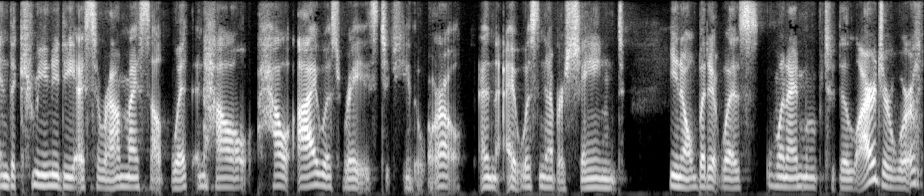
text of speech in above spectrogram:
in the community I surround myself with and how how I was raised to see the world. And I was never shamed, you know, but it was when I moved to the larger world,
